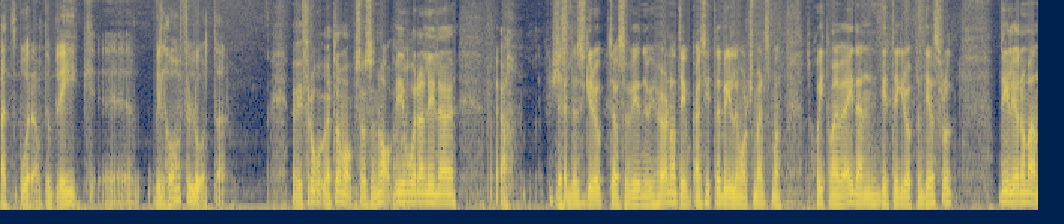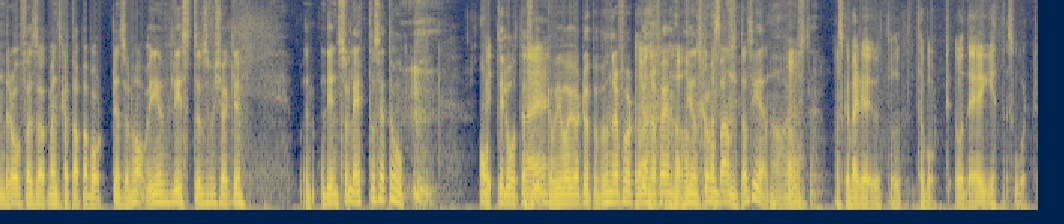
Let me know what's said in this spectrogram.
att våran publik eh, vill ha för låtar. Vi har ju frågat dem också. Sen har vi våran lilla ja, Kjelles grupp. Alltså vi, när vi hör någonting, man kan sitta i bilden vart som helst. Man, så skickar man iväg den lite i gruppen. Dels för att delge de andra och för så att man inte ska tappa bort den. Sen har vi ju listor som försöker... Det är inte så lätt att sätta ihop 80 låtar cirka. Vi har ju varit uppe på 140, Ja. 150. Ja. Sen ska de bantas igen. Ja, Ja. just det. Man ska välja ut och ta bort och det är jättesvårt.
